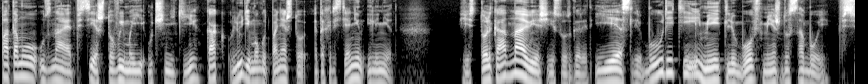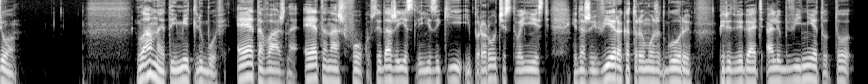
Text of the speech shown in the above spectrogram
«Потому узнает все, что вы мои ученики». Как люди могут понять, что это христианин или нет? Есть только одна вещь, Иисус говорит, если будете иметь любовь между собой. Все. Главное это иметь любовь. Это важно, это наш фокус. И даже если языки и пророчества есть, и даже вера, которая может горы передвигать, а любви нету, то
